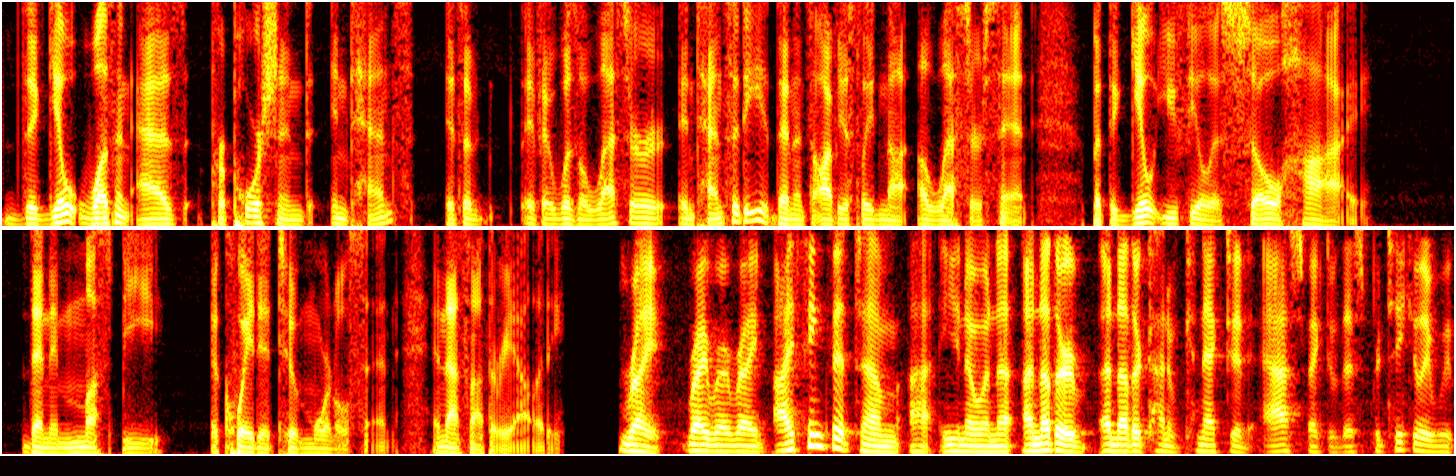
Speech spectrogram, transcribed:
the guilt wasn't as proportioned intense it's a if it was a lesser intensity, then it's obviously not a lesser sin. But the guilt you feel is so high, then it must be equated to mortal sin, and that's not the reality. Right, right, right, right. I think that um, uh, you know, an, another another kind of connected aspect of this, particularly with,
